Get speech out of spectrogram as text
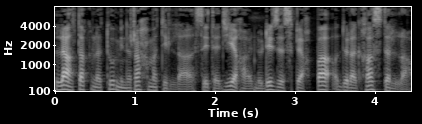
La taqnatu min rahmatillah, c'est-à-dire ne désespère pas de la grâce d'Allah.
